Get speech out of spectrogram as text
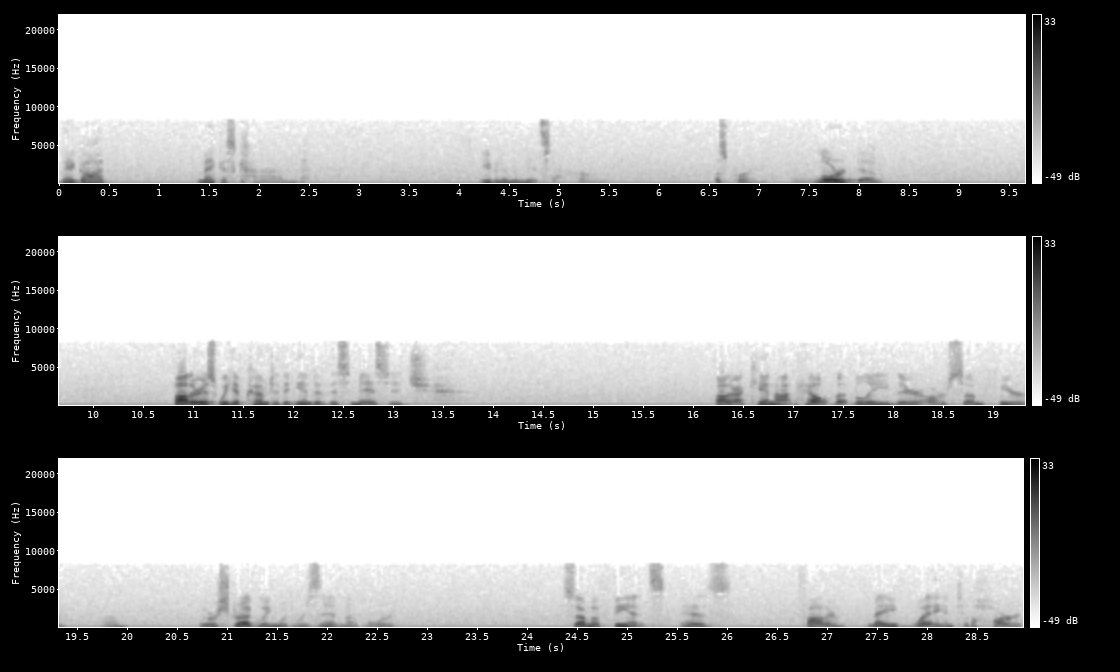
May God make us kind, even in the midst of hurt. Let's pray. Lord, uh, Father, as we have come to the end of this message, Father, I cannot help but believe there are some here um, who are struggling with resentment, Lord. Some offense has, Father, made way into the heart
